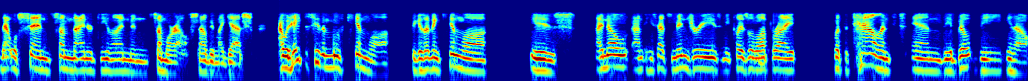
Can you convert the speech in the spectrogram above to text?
that will send some Niner D lineman somewhere else. That would be my guess. I would hate to see them move Kinlaw because I think Kinlaw is. I know um, he's had some injuries and he plays a little upright, but the talent and the ability, the you know,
